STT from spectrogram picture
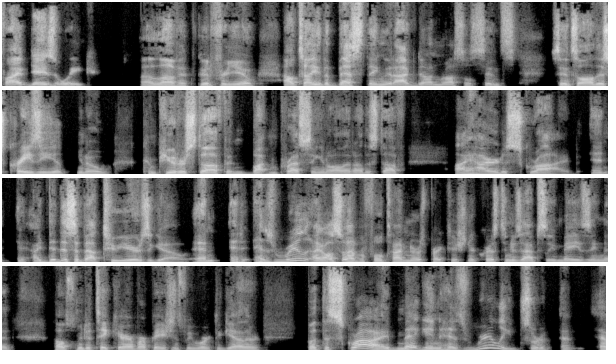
5 days a week. I love it. Good for you. I'll tell you the best thing that I've done Russell since since all this crazy, you know, computer stuff and button pressing and all that other stuff. I hired a scribe and I did this about 2 years ago and it has really I also have a full-time nurse practitioner Kristen who's absolutely amazing that helps me to take care of our patients. We work together. But the scribe, Megan, has really sort of uh,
